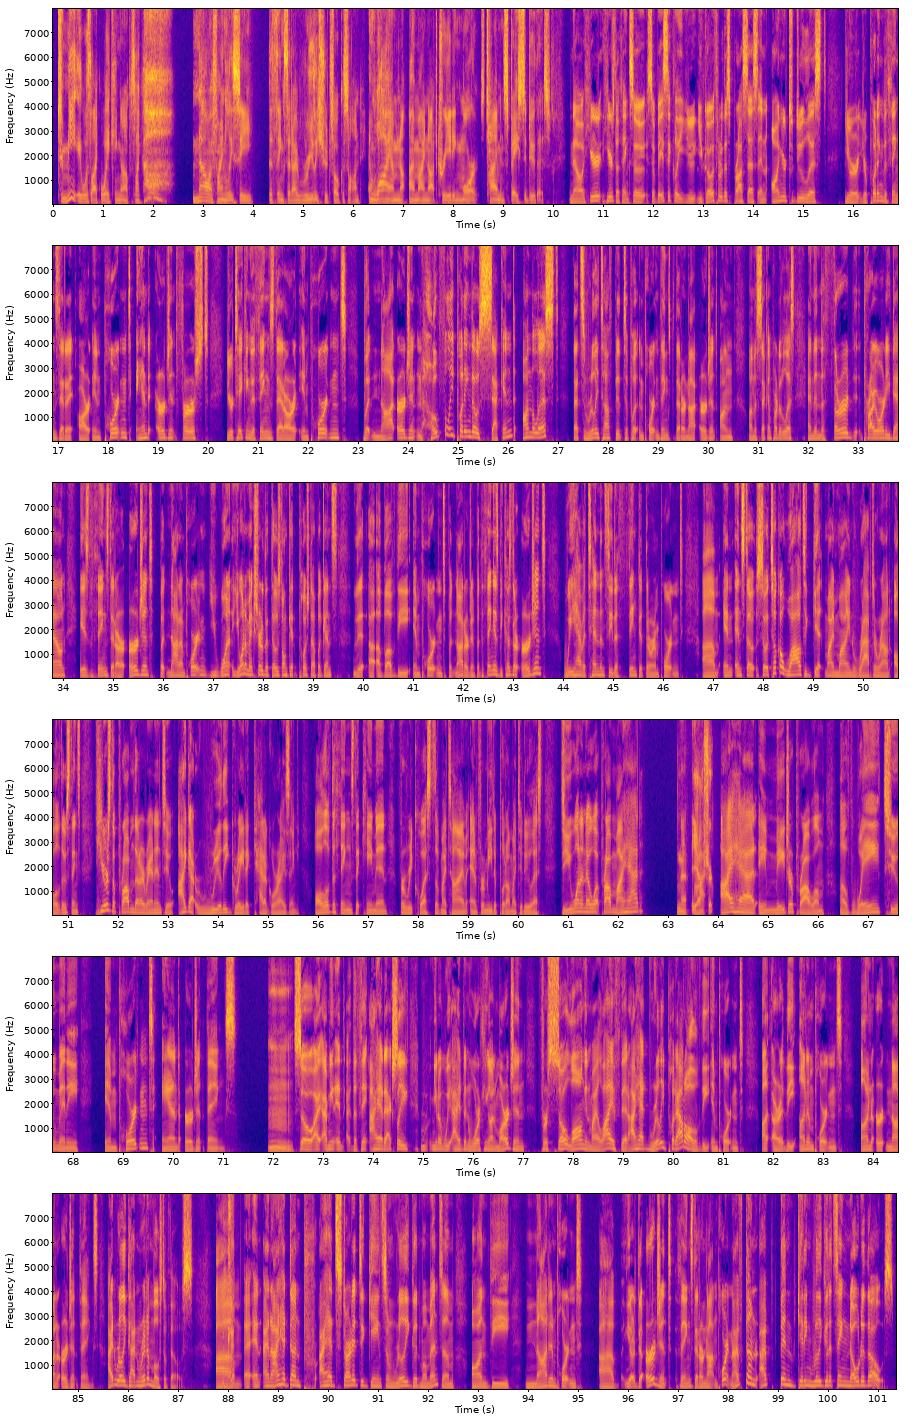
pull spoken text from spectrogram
to me, it was like waking up. It's like, oh, now I finally see the things that I really should focus on and why am not am I not creating more time and space to do this. Now here here's the thing. So so basically you you go through this process and on your to-do list you're you're putting the things that are important and urgent first. You're taking the things that are important but not urgent and hopefully putting those second on the list. That's really tough to put important things that are not urgent on on the second part of the list. And then the third priority down is the things that are urgent but not important. You want you want to make sure that those don't get pushed up against the uh, above the important but not urgent. But the thing is because they're urgent, we have a tendency to think that they're important. Um, and and so so it took a while to get my mind wrapped around all of those things. Here's the problem that I ran into. I got really great at categorizing all of the things that came in for requests of my time and for me to put on my to-do list. Do you want to know what problem I had? No, yeah, I- sure. I had a major problem of way too many important and urgent things. Mm. So I, I mean, and the thing I had actually, you know, we I had been working on margin for so long in my life that I had really put out all of the important uh, or the unimportant, un non-urgent things. I'd really gotten rid of most of those. Um, and and I had done, pr- I had started to gain some really good momentum on the not important uh, you know, the urgent things that are not important. I've done, I've been getting really good at saying no to those.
